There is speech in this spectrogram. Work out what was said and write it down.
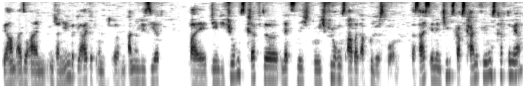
Wir haben also ein Unternehmen begleitet und ähm, analysiert, bei dem die Führungskräfte letztlich durch Führungsarbeit abgelöst wurden. Das heißt, in den Teams gab es keine Führungskräfte mehr,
